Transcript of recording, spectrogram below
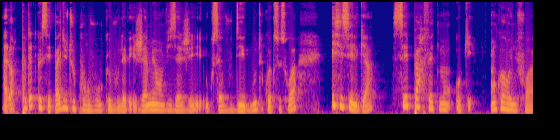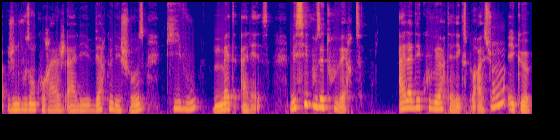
Alors peut-être que c'est pas du tout pour vous, que vous l'avez jamais envisagé ou que ça vous dégoûte ou quoi que ce soit. Et si c'est le cas, c'est parfaitement ok. Encore une fois, je ne vous encourage à aller vers que des choses qui vous mettent à l'aise. Mais si vous êtes ouverte à la découverte et à l'exploration et que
